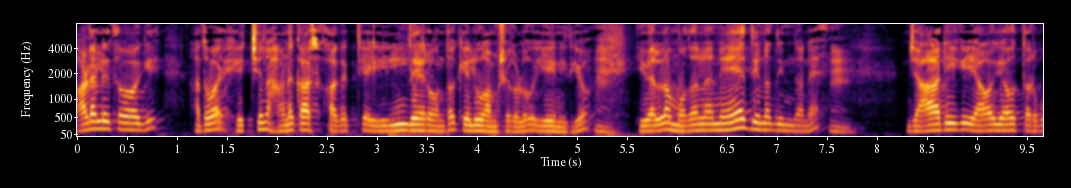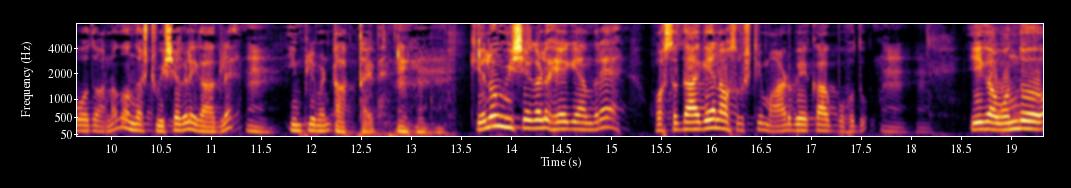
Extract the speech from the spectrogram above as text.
ಆಡಳಿತವಾಗಿ ಅಥವಾ ಹೆಚ್ಚಿನ ಹಣಕಾಸು ಅಗತ್ಯ ಇಲ್ಲದೆ ಇರುವಂತ ಕೆಲವು ಅಂಶಗಳು ಏನಿದೆಯೋ ಇವೆಲ್ಲ ಮೊದಲನೇ ದಿನದಿಂದನೇ ಜಾರಿಗೆ ಯಾವ್ದಾವ್ ತರಬಹುದು ಅನ್ನೋದು ಒಂದಷ್ಟು ವಿಷಯಗಳು ಈಗಾಗಲೇ ಇಂಪ್ಲಿಮೆಂಟ್ ಆಗ್ತಾ ಇದೆ. ಕೆಲವು ವಿಷಯಗಳು ಹೇಗೆ ಅಂದ್ರೆ ಹೊಸದಾಗೇ ನಾವು ಸೃಷ್ಟಿ ಮಾಡಬೇಕಾಗಬಹುದು. ಈಗ ಒಂದು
